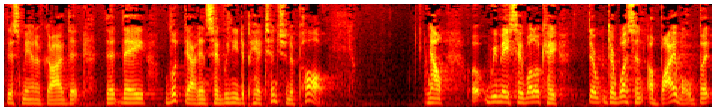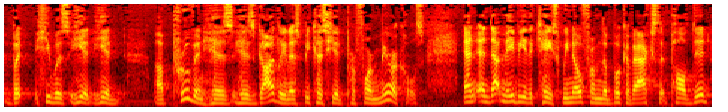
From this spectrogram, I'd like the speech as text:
this man of God that, that they looked at and said, we need to pay attention to Paul? Now, uh, we may say, well, okay, there, there wasn't a Bible, but, but he was, he had, he had, uh, proven his his godliness because he had performed miracles. And, and that may be the case. We know from the book of Acts that Paul did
